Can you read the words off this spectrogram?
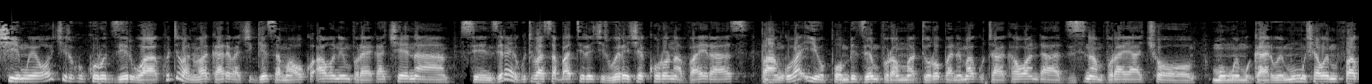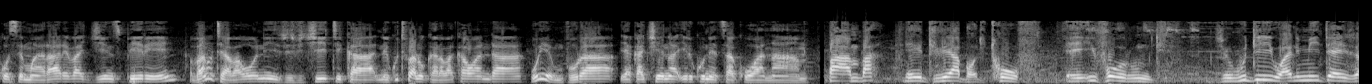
chimwewo chiri kukurudzirwa kuti vanhu vagare vachigeza maoko avo nemvura yakachena senzira yekuti vasabatire chirwere checoronavhairus panguva iyo pombi dzemvura mumadhorobha nemaguta akawanda dzisina mvura yacho. Mumwe mugari wemumusha wemufako semuharare vajeans piri vanoti havaoni izvi zvichiitika nekuti vanogara vakawanda uye mvura yakachena iri kunetsa kuwana. Pamba tiri about 12 iforumd zvekuti one mita izvi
